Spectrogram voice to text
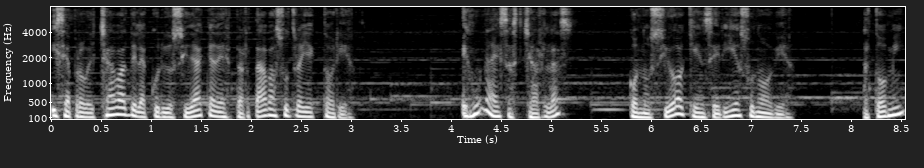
y se aprovechaba de la curiosidad que despertaba su trayectoria. En una de esas charlas, conoció a quien sería su novia, Atomi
